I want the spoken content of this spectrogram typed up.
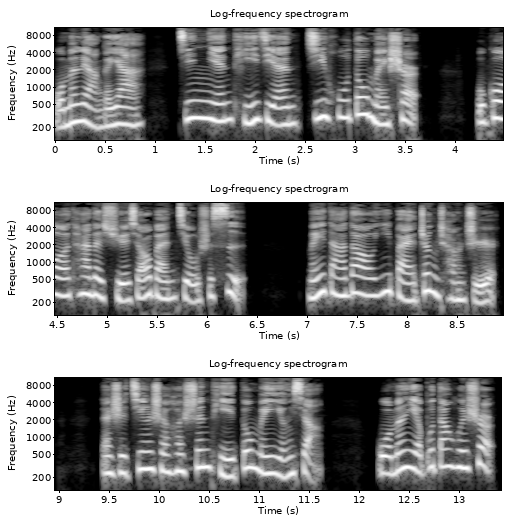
我们两个呀，今年体检几乎都没事儿，不过他的血小板九十四，没达到一百正常值，但是精神和身体都没影响，我们也不当回事儿。”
